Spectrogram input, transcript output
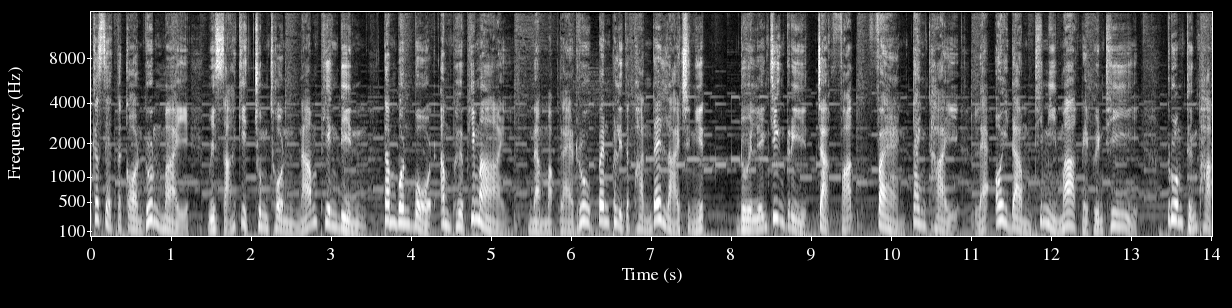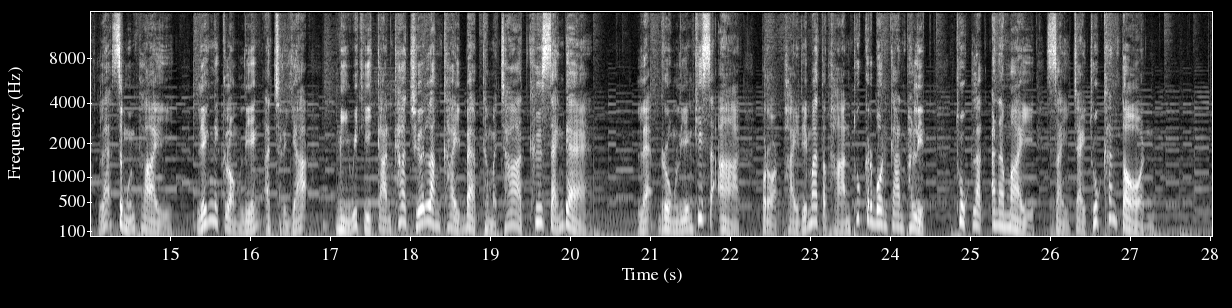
เกษตรกรรุ่นใหม่ วิสาหกิจชุมชนน้ำเพียงดิน ตำบลโบดอำเภอพิมายนำมาแปลรูปเป็นผลิตภัณฑ์ได้หลายชนิด โดยเลี้ยงจิ้งหรีดจากฟัก แฝงแตงไทย และอ้อยดำที่มีมากในพื้นที่ รวมถึงผักและสมุนไพรเลี้ยงในกล่องเลี้ยงอัจฉริยะ มีวิธีการฆ่าเชื้อรังไข่แบบธรรมชาติ คือแสงแดดและโรงเลี้ยงที่สะอาด ปลอดภัยได้มาตรฐานทุกกระบวนการผลิต ถูกหลักอนามัยใส่ใจทุกขั้นตอน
